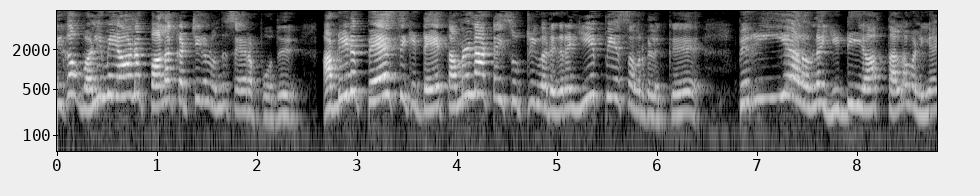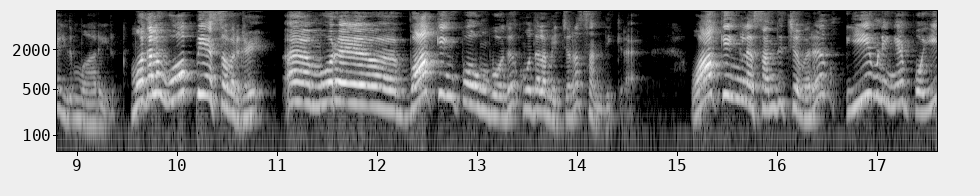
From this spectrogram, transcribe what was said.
மிக வலிமையான பல கட்சிகள் வந்து சேரப்போகுது அப்படின்னு பேசிக்கிட்டே தமிழ்நாட்டை சுற்றி வருகிற இபிஎஸ் அவர்களுக்கு பெரிய அளவுல இடியா தலைவலியா இது மாறி இருக்கு. முதல்ல ஓபிஎஸ் அவர்கள் ஒரு வாக்கிங் போகும்போது முதலமைச்சரை சந்திக்கிறார். வாக்கிங்ல சந்திச்சவர் ஈவினிங்கே போய்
